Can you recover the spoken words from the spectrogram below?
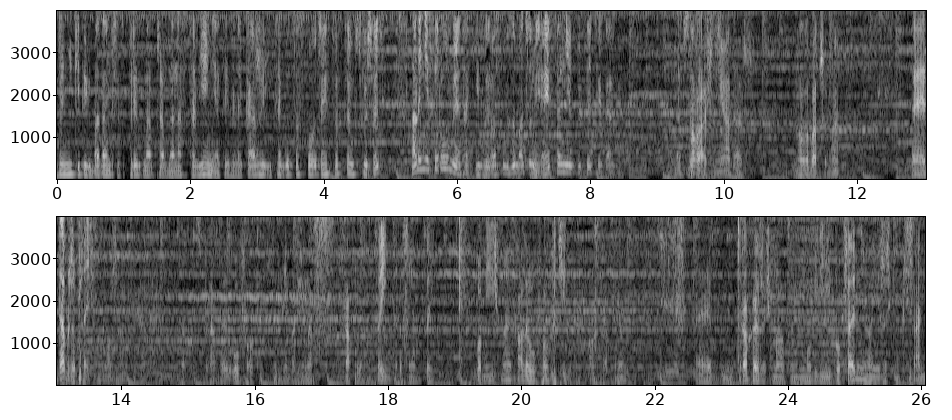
wyniki tych badań przez pryzmat, prawda, nastawienia tych lekarzy i tego, co społeczeństwo chce usłyszeć, ale nie ferujmy takich wyroków, zobaczymy. Ja jestem niezwykle ciekawy. No właśnie, ja też. No zobaczymy. E, dobrze, przejdźmy może do sprawy UFO, tej najbardziej nas frapującej, interesującej, bo mieliśmy falę UFO w Chile ostatnio. E, trochę żeśmy o tym mówili poprzednio i żeśmy pisali.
